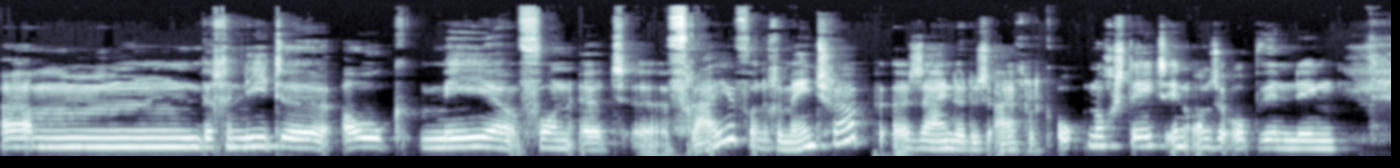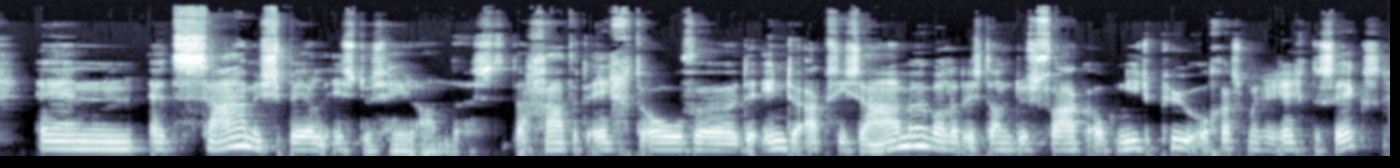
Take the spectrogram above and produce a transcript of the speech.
Um, we genieten ook meer van het uh, vrije, van de gemeenschap. Uh, zijn er dus eigenlijk ook nog steeds in onze opwinding. En het samenspel is dus heel anders. Daar gaat het echt over de interactie samen, want het is dan dus vaak ook niet puur orgasmegerichte seks.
